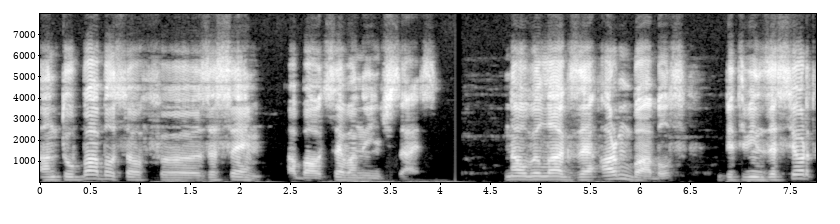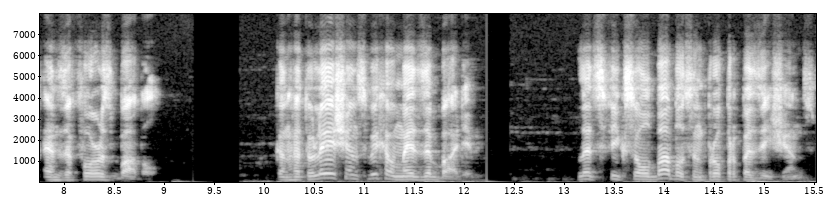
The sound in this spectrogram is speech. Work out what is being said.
on two bubbles of uh, the same about 7 inch size. Now we lock the arm bubbles between the third and the fourth bubble. Congratulations, we have made the body. Let's fix all bubbles in proper positions.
